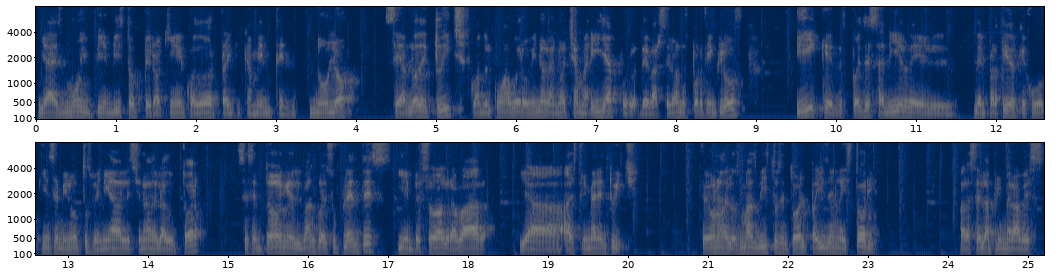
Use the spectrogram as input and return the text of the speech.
ya es muy bien visto, pero aquí en Ecuador prácticamente nulo. Se habló de Twitch cuando el Kun Agüero vino a la noche amarilla por, de Barcelona Sporting Club y que después de salir del, del partido que jugó 15 minutos venía lesionado el aductor se sentó en el banco de suplentes y empezó a grabar y a, a streamear en Twitch. Fue uno de los más vistos en todo el país en la historia, para ser la primera vez.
